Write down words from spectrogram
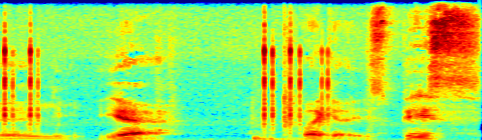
And yeah. Bye, guys. Peace.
